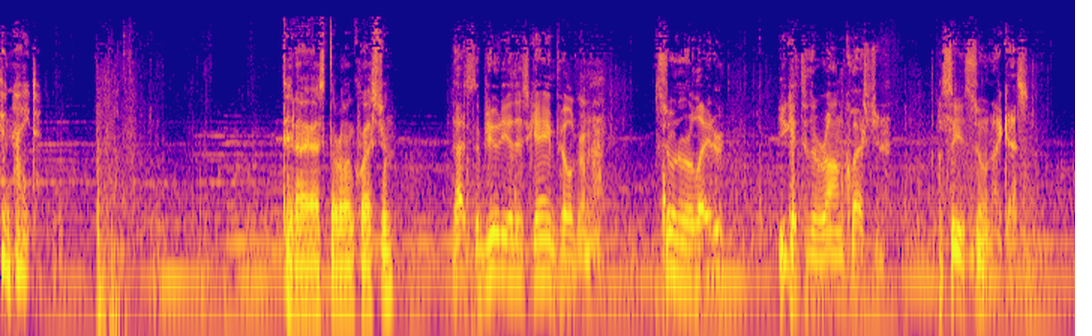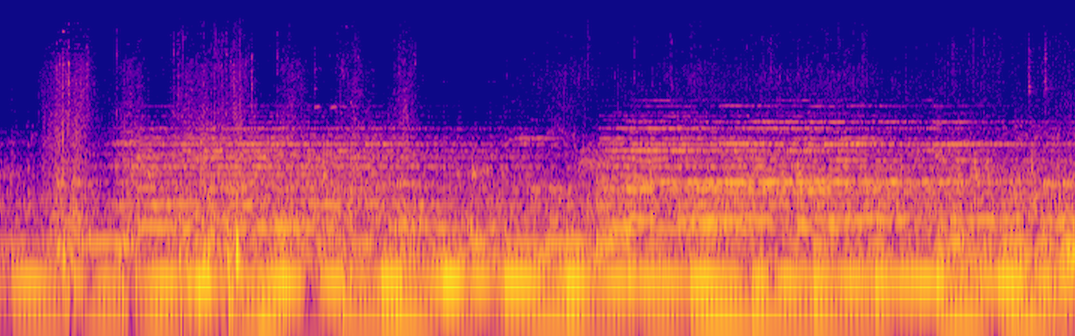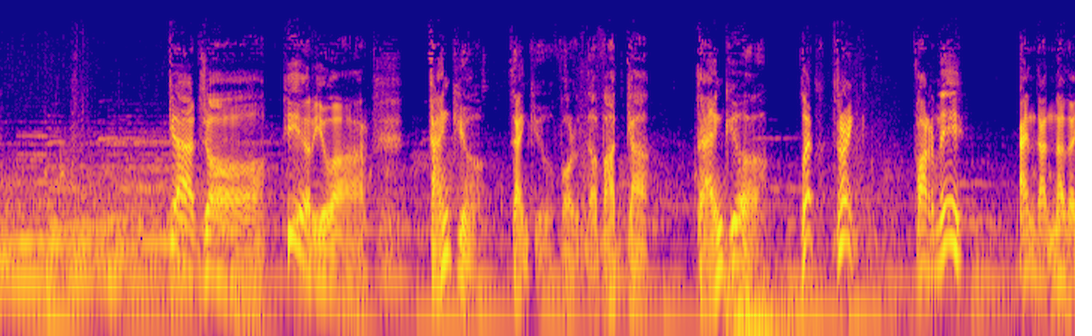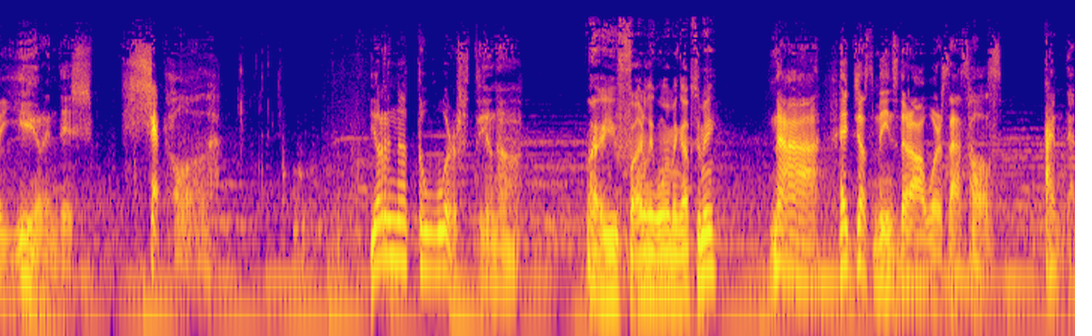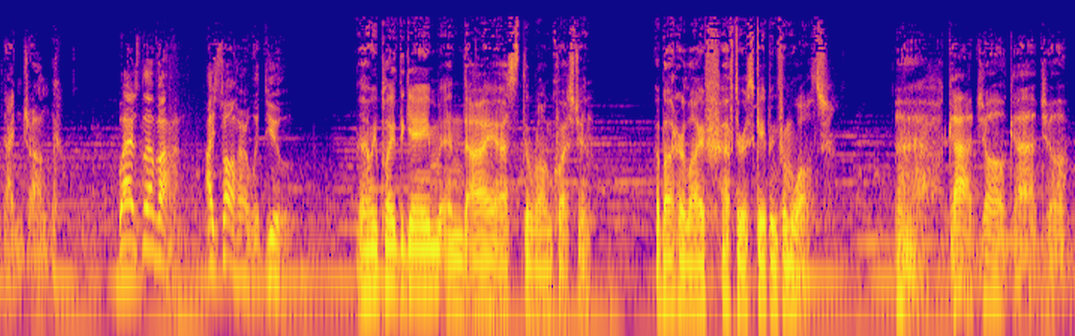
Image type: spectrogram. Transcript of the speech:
Good night. Did I ask the wrong question? That's the beauty of this game, Pilgrim. Sooner or later, you get to the wrong question. I'll see you soon, I guess. Gajo, here you are. Thank you. Thank you for the vodka. Thank you. Let's drink. For me, and another year in this shithole. You're not the worst, you know. Are you finally warming up to me? Nah, it just means there are worse assholes. And that I'm drunk. Where's Lawan? I saw her with you. Now we played the game, and I asked the wrong question. About her life after escaping from Waltz. Gajo, Gajo.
